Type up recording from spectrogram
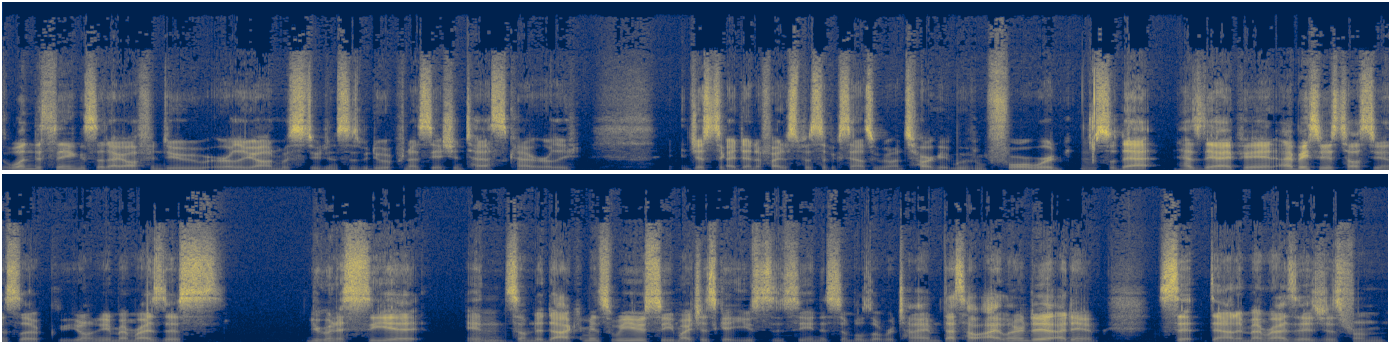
One of the things that I often do early on with students is we do a pronunciation test kind of early just to identify the specific sounds we want to target moving forward. Mm. So that has the IPA. I basically just tell students, look, you don't need to memorize this. You're going to see it in mm. some of the documents we use. So you might just get used to seeing the symbols over time. That's how I learned it. I didn't sit down and memorize it. It's just from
